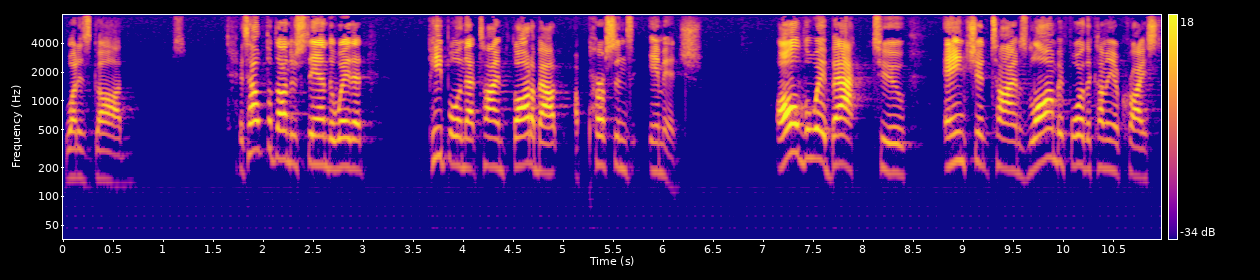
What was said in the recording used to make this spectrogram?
what is God's. It's helpful to understand the way that people in that time thought about a person's image. All the way back to ancient times, long before the coming of Christ,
